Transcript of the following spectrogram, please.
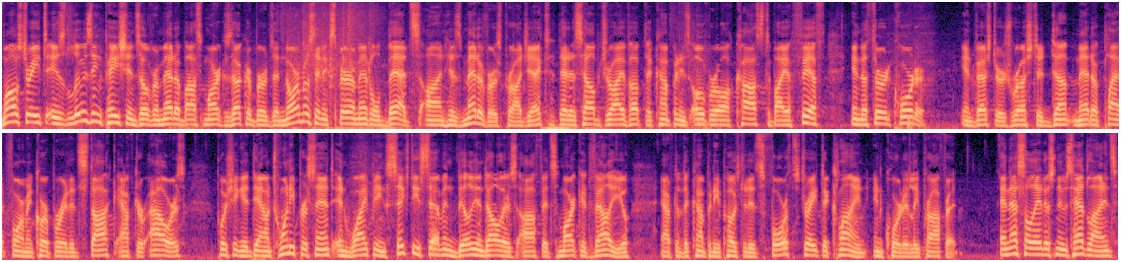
Wall Street is losing patience over Meta boss Mark Zuckerberg's enormous and experimental bets on his metaverse project that has helped drive up the company's overall costs by a fifth in the third quarter. Investors rushed to dump Meta Platform Incorporated stock after hours, pushing it down 20% and wiping $67 billion off its market value after the company posted its fourth straight decline in quarterly profit. And that's the latest news headlines.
